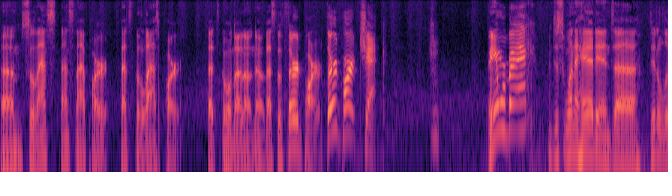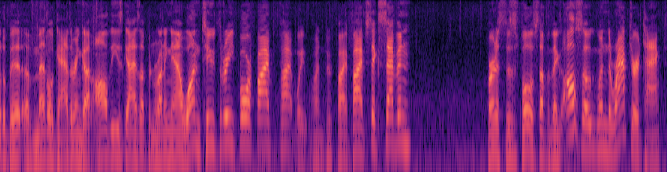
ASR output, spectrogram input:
Um, so that's that's that part. That's the last part. That's well, no, no, no. That's the third part. Third part check. And we're back. Just went ahead and uh, did a little bit of metal gathering. Got all these guys up and running now. One, two, three, four, five, five. Wait, one, two, five, five, six, seven. Furnaces full of stuff and things. Also, when the raptor attacked,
